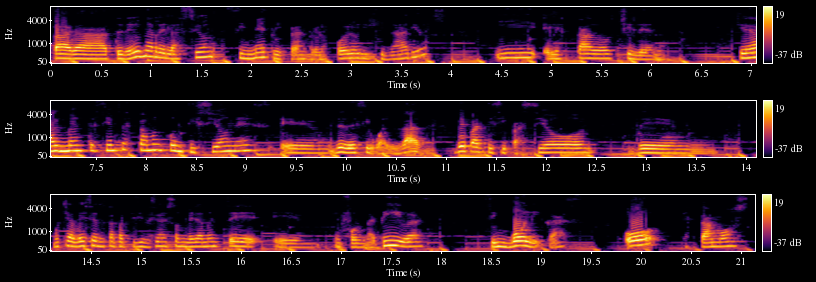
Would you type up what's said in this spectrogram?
para tener una relación simétrica entre los pueblos originarios y el Estado chileno. Generalmente siempre estamos en condiciones eh, de desigualdad, de participación, de muchas veces nuestras participaciones son meramente eh, informativas, simbólicas, o estamos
